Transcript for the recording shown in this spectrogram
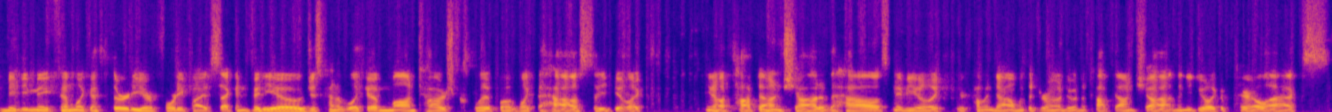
maybe make them like a 30 or 45 second video, just kind of like a montage clip of like the house. So you get like, you know, a top down shot of the house. Maybe you like you're coming down with the drone doing a top down shot, and then you do like a parallax.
